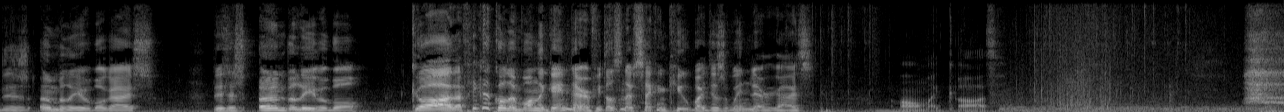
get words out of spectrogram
This is unbelievable, guys. This is unbelievable. God, I think I could have won the game there. If he doesn't have second cube, I just win there, guys. Oh my god.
